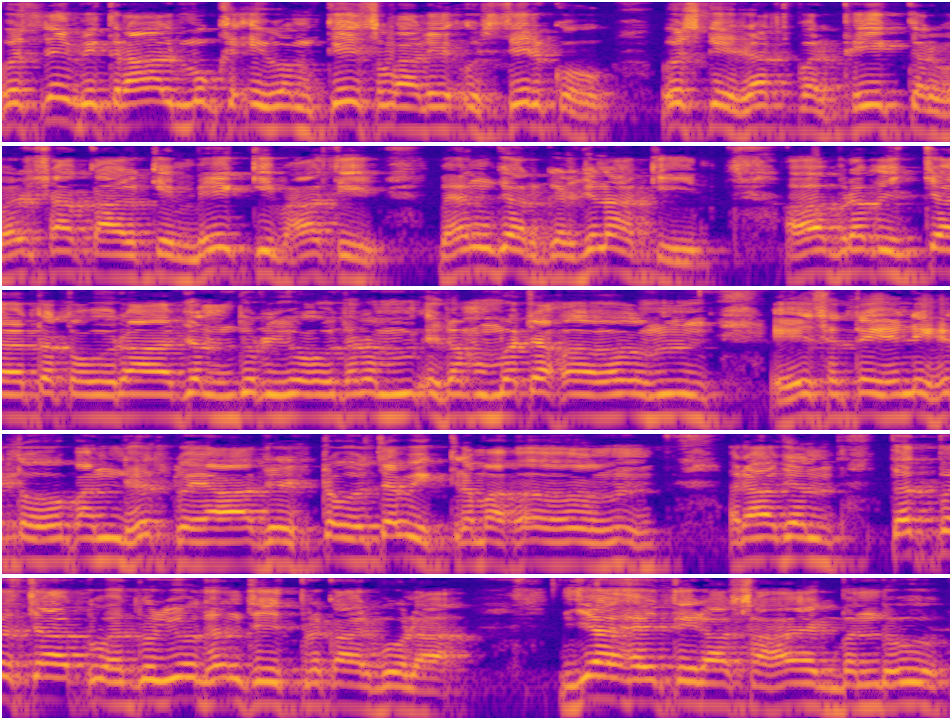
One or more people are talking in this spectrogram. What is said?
उसने विकराल मुख एवं केस वाले उस सिर को उसके रथ पर फेंक कर वर्षा काल के मेघ की भांति भयंकर गर्जना की। अब्रविच तथो राजन दुर्योधनम इदम वच। ऐसते निहितो बंधित्वया दृष्टो च विक्रम। राजन तत्पश्चात वह दुर्योधन से इस प्रकार बोला यह है तेरा सहायक बंधु,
